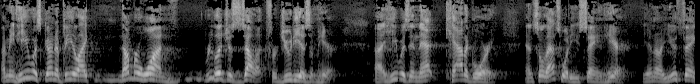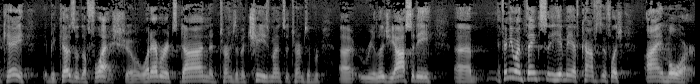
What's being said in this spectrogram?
I mean, he was going to be like number one religious zealot for Judaism here. Uh, he was in that category. And so that's what he's saying here. You know, you think, hey, because of the flesh, uh, whatever it's done in terms of achievements, in terms of uh, religiosity, uh, if anyone thinks that he may have confidence in the flesh, I more.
